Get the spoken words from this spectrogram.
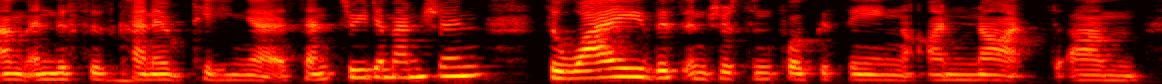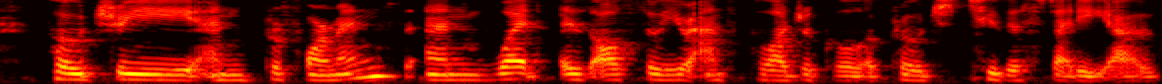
Um, and this is kind of taking a sensory dimension. So, why this interest in focusing on naat um, poetry and performance? And what is also your anthropological approach to the study of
